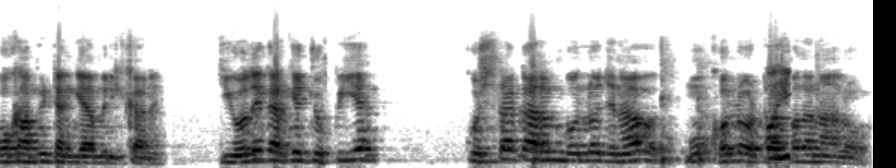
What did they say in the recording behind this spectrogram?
ਉਹ ਕਾਫੀ ਟੰਗਿਆ ਅਮਰੀਕਾ ਨੇ। ਕੀ ਉਹਦੇ ਕਰਕੇ ਚੁੱਪੀ ਹੈ? ਕੁਛ ਤਾਂ ਕਾਰਨ ਬੋਲੋ ਜਨਾਬ ਮੂੰਹ ਖੋਲੋ ਟੱਪ ਦਾ ਨਾਂ ਲਓ।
